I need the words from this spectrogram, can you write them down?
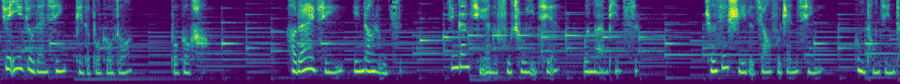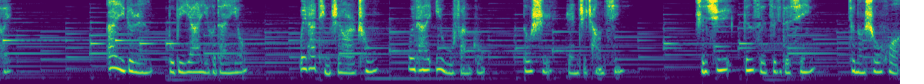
却依旧担心给的不够多，不够好。好的爱情应当如此，心甘情愿的付出一切，温暖彼此，诚心实意的交付真情，共同进退。爱一个人不必压抑和担忧，为他挺身而出，为他义无反顾，都是人之常情。”只需跟随自己的心，就能收获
